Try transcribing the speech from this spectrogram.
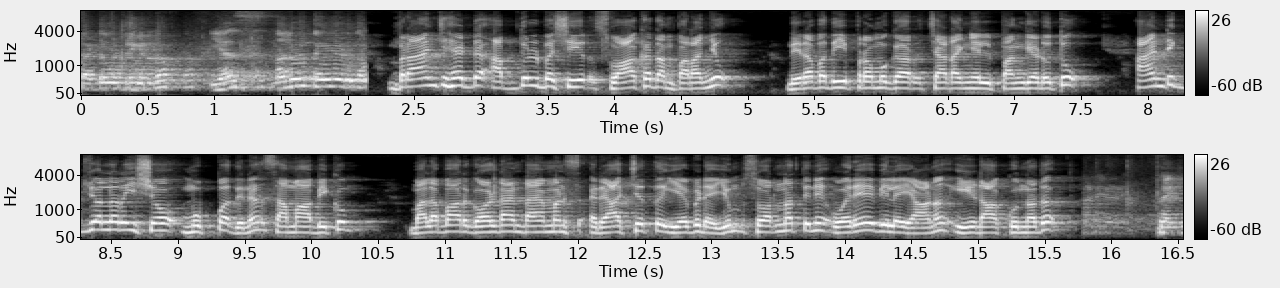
കണ്ടുകൊണ്ടിരിക്കുന്നത്. യെസ് നല്ലൊരു കൈ ബ്രാഞ്ച് ഹെഡ് അബ്ദുൾ ബഷീർ സ്വാഗതം പറഞ്ഞു. നിരവധി പ്രമുഖർ ചടങ്ങിൽ പങ്കെടുത്തു. ആന്റിക് ജ്വല്ലറി ഷോ മുപ്പതിന് സമാപിക്കും. മലബാർ ഗോൾഡ് ആൻഡ് ഡയമണ്ട്സ് രാജ്യത്ത് എവിടെയും സ്വർണത്തിന് ഒരേ വിലയാണ് ഈടാക്കുന്നത്. താങ്ക്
